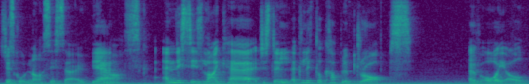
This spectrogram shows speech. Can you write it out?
It's just called Narciso Yeah. Musc. and this is like a just a, a little couple of drops of oil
